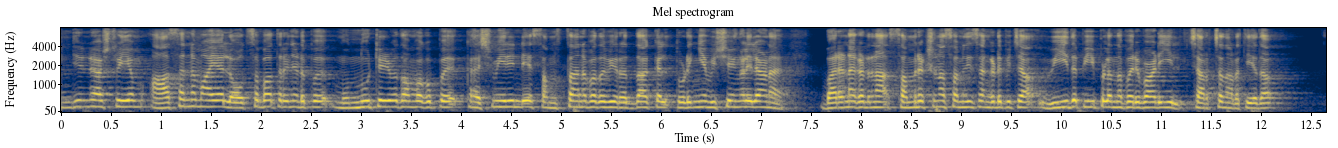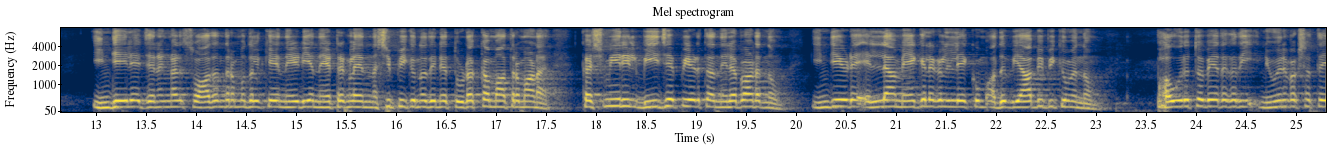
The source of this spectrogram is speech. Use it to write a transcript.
ഇന്ത്യൻ രാഷ്ട്രീയം ആസന്നമായ ലോക്സഭാ തെരഞ്ഞെടുപ്പ് മുന്നൂറ്റി എഴുപതാം വകുപ്പ് കാശ്മീരിന്റെ സംസ്ഥാന പദവി റദ്ദാക്കൽ തുടങ്ങിയ വിഷയങ്ങളിലാണ് ഭരണഘടന സംരക്ഷണ സമിതി സംഘടിപ്പിച്ച വി ദ പീപ്പിൾ എന്ന പരിപാടിയിൽ ചർച്ച നടത്തിയത്. ഇന്ത്യയിലെ ജനങ്ങൾ സ്വാതന്ത്ര്യം മുതൽക്കേ നേടിയ നേട്ടങ്ങളെ നശിപ്പിക്കുന്നതിന്റെ തുടക്കം മാത്രമാണ് കശ്മീരിൽ ബി ജെ പി എടുത്ത നിലപാടെന്നും ഇന്ത്യയുടെ എല്ലാ മേഖലകളിലേക്കും അത് വ്യാപിപ്പിക്കുമെന്നും പൗരത്വ ഭേദഗതി ന്യൂനപക്ഷത്തെ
